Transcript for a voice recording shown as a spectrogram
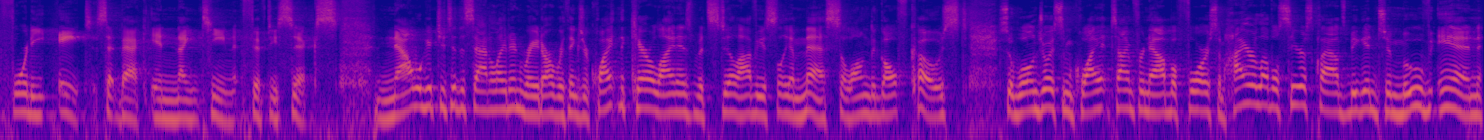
48 set back in 1956. Now we'll get you to the satellite and radar where things are quiet in the Carolinas, but still obviously a mess along the Gulf Coast. So we'll enjoy some quiet time for now before some higher level cirrus clouds begin to move in.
